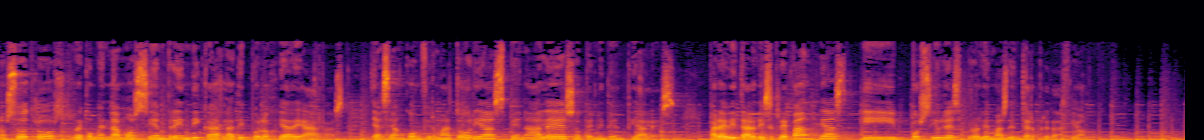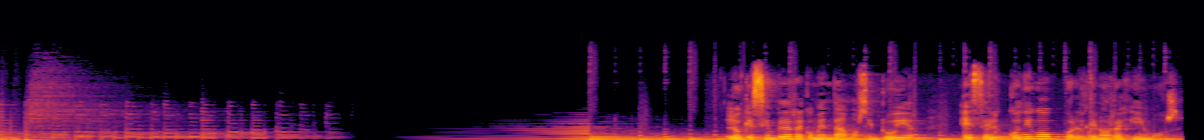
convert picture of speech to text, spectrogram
Nosotros recomendamos siempre indicar la tipología de arras, ya sean confirmatorias, penales o penitenciales, para evitar discrepancias y posibles problemas de interpretación. Lo que siempre recomendamos incluir es el código por el que nos regimos,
